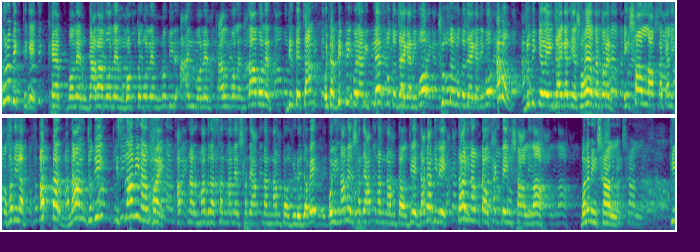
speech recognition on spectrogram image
কোন দিক থেকে ক্ষেত বলেন, গাড়া বলেন, গর্ত বলেন, নদীর আইল বলেন, খাল বলেন, যা বলেন দিতে চান, ওটা বিক্রি করে আমি প্লেস মতো জায়গা নিব, সুন্দর মতো জায়গা নিব, এবং যদি কেউ এই জায়গা দিয়ে সহায়তা করেন, ইনশাআল্লাহ আপনাকে আমি কথা দিলাম। আপনার নাম যদি ইসলামী নাম হয় আপনার মাদ্রাসার নামের সাথে আপনার নামটাও জুড়ে যাবে। ওই নামের সাথে আপনার নামটাও যে জায়গা দিবে তার নামটাও থাকবে ইনশাআল্লাহ। বলেন ইনশাআল্লাহ। কি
